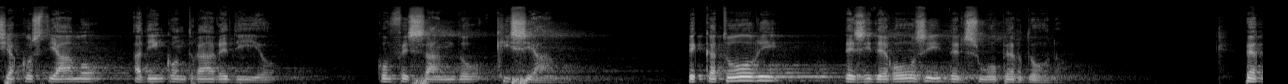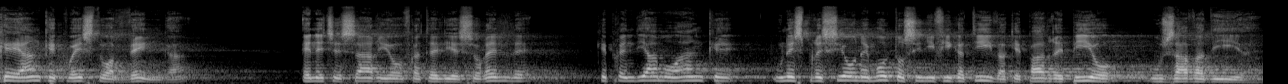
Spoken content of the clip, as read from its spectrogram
ci accostiamo ad incontrare Dio, confessando chi siamo, peccatori desiderosi del suo perdono. Perché anche questo avvenga, è necessario, fratelli e sorelle, che prendiamo anche un'espressione molto significativa che Padre Pio usava dire.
